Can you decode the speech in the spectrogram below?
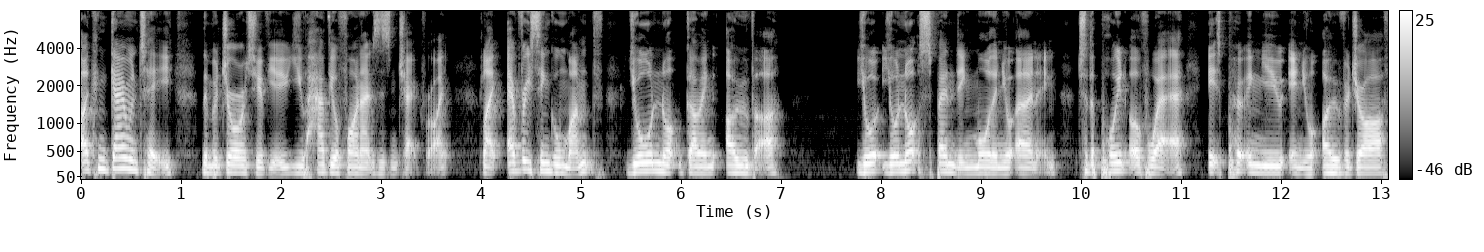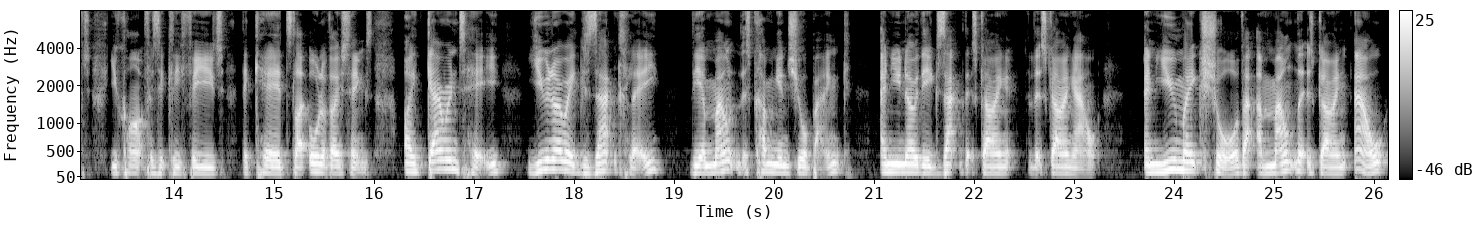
i can guarantee the majority of you you have your finances in check right? Like every single month you're not going over you're you're not spending more than you're earning to the point of where it's putting you in your overdraft you can't physically feed the kids like all of those things. I guarantee you know exactly the amount that's coming into your bank and you know the exact that's going that's going out and you make sure that amount that is going out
